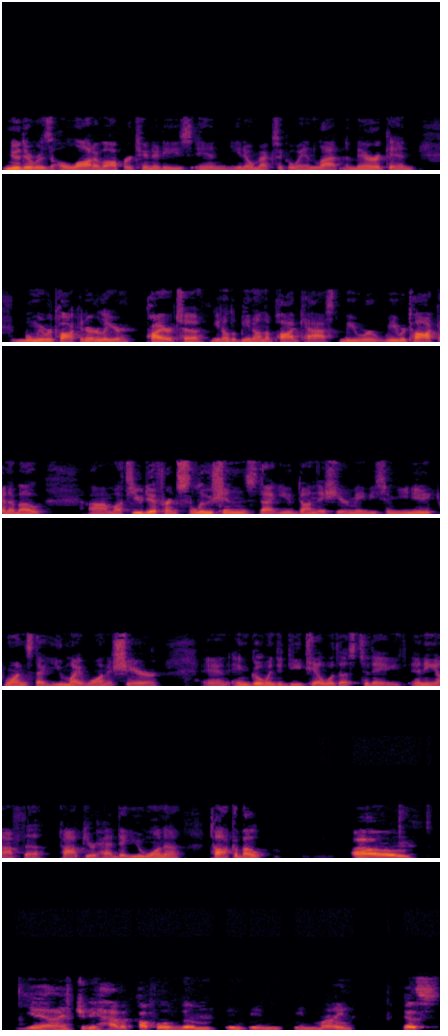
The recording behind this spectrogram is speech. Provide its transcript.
knew there was a lot of opportunities in, you know, Mexico and Latin America. And when we were talking earlier, prior to, you know, the being on the podcast, we were, we were talking about, um, a few different solutions that you've done this year, maybe some unique ones that you might want to share and, and go into detail with us today. Any off the top of your head that you want to talk about? Um, yeah, I actually have a couple of them in, in, in mind because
